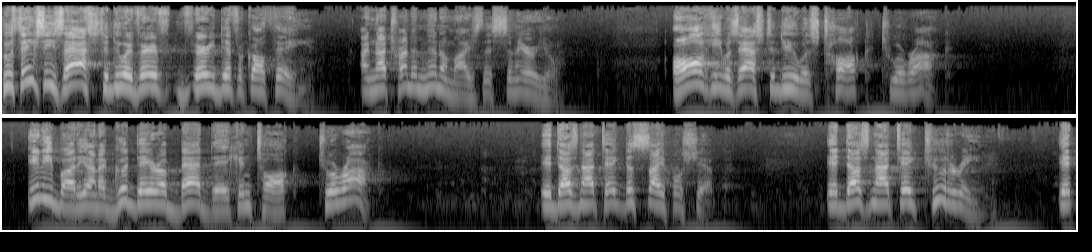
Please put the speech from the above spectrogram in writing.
who thinks he's asked to do a very, very difficult thing. I'm not trying to minimize this scenario. All he was asked to do was talk to a rock. Anybody on a good day or a bad day can talk to a rock. It does not take discipleship. It does not take tutoring. It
